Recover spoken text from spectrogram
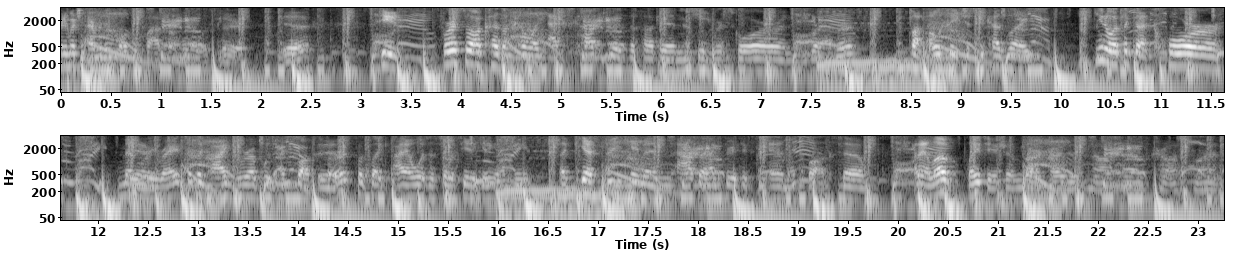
Pretty much everything multi-platform. Halo is There. Yeah. Dude, first of all, because I'm kind of like X-cut with the fucking gamer score and whatever. But mostly it's just because, like, you know, it's like that core memory, right? So it's like I grew up with Xbox first, so it's like I always associated getting everything. Like PS3 came in after I had 360 and Xbox, so. And I love PlayStation, but. I does not have cross-plat.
